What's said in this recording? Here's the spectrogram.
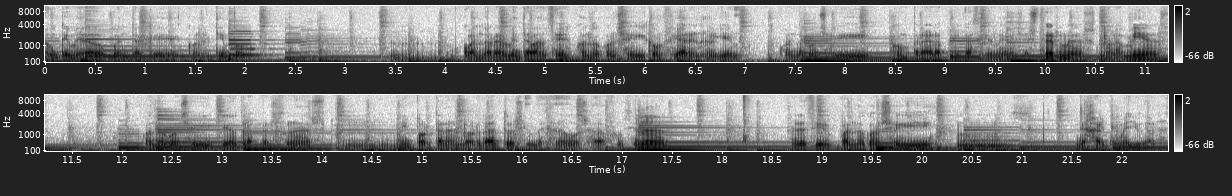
aunque me he dado cuenta que con el tiempo, mm, cuando realmente avancé, cuando conseguí confiar en alguien, cuando conseguí comprar aplicaciones externas, no las mías, cuando conseguí que otras personas mm, me importaran los datos y empezáramos a funcionar, es decir, cuando conseguí mm, dejar que me ayudaran.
